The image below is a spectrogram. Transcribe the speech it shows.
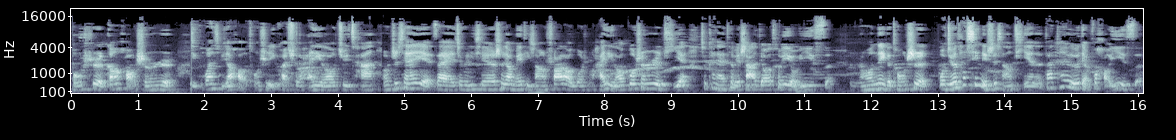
同事刚好生日，几个关系比较好的同事一块去了海底捞聚餐。然后之前也在就是一些社交媒体上刷到过什么海底捞过生日体验，就看起来特别沙雕，特别有意思。然后那个同事，我觉得他心里是想体验的，但他又有点不好意思。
